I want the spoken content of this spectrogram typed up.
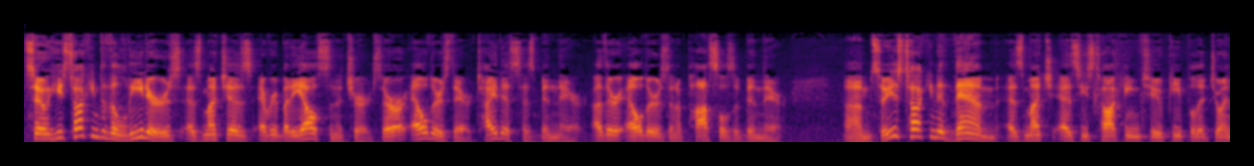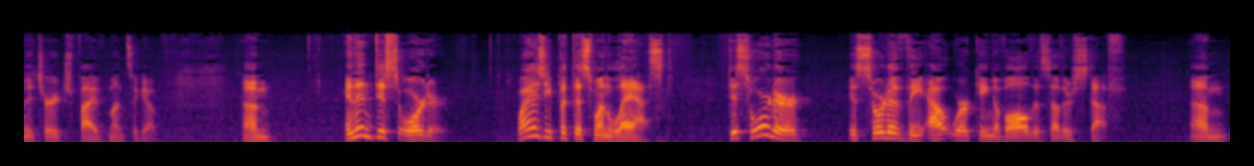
so he's talking to the leaders as much as everybody else in the church. There are elders there. Titus has been there. Other elders and apostles have been there. Um, so he's talking to them as much as he's talking to people that joined the church five months ago. Um, and then disorder. Why does he put this one last? Disorder is sort of the outworking of all this other stuff um,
